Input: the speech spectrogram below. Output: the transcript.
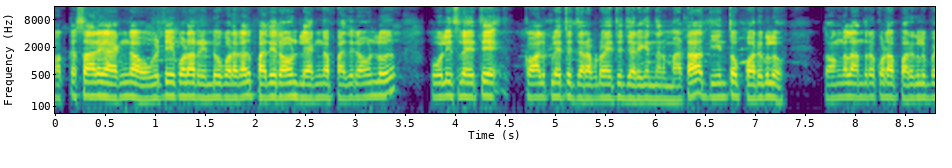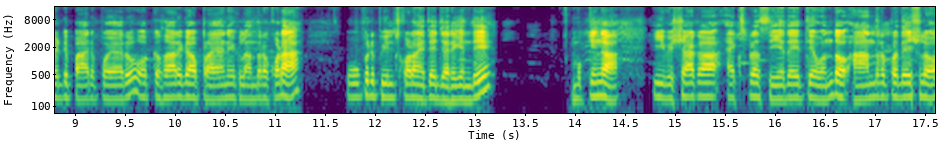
ఒక్కసారిగా ఏకంగా ఒకటి కూడా రెండు కూడా కాదు పది రౌండ్లు ఏకంగా పది రౌండ్లు పోలీసులు అయితే కాల్పులు అయితే జరపడం అయితే జరిగిందనమాట దీంతో పరుగులు దొంగలందరూ కూడా పరుగులు పెట్టి పారిపోయారు. ఒక్కసారిగా ప్రయాణికులందరూ కూడా ఊపిరి పీల్చుకోవడం అయితే జరిగింది. ముఖ్యంగా ఈ విశాఖ ఎక్స్ప్రెస్ ఏదైతే ఉందో ఆంధ్రప్రదేశ్లో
